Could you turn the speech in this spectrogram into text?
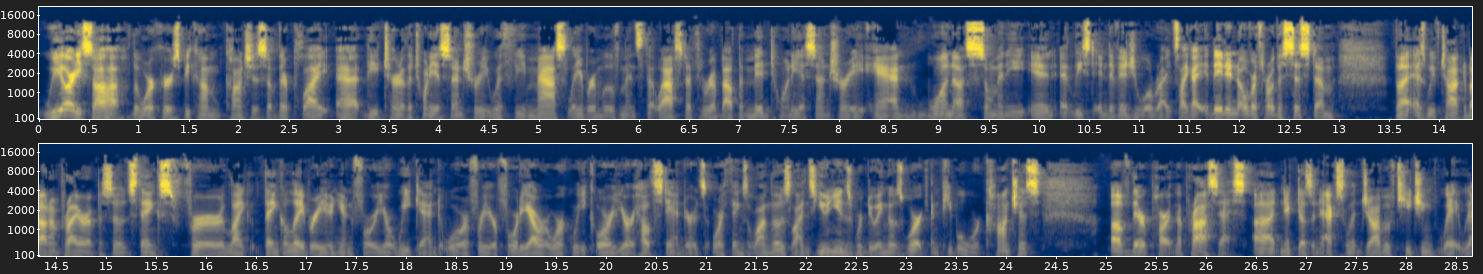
we already saw the workers become conscious of their plight at the turn of the 20th century with the mass labor movements that lasted through about the mid 20th century and won us so many in at least individual rights. Like I, they didn't overthrow the system, but as we've talked about on prior episodes, thanks for like thank a labor union for your weekend or for your 40 hour work week or your health standards or things along those lines. Unions were doing those work and people were conscious of their part in the process. Uh, Nick does an excellent job of teaching. Wait, we,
